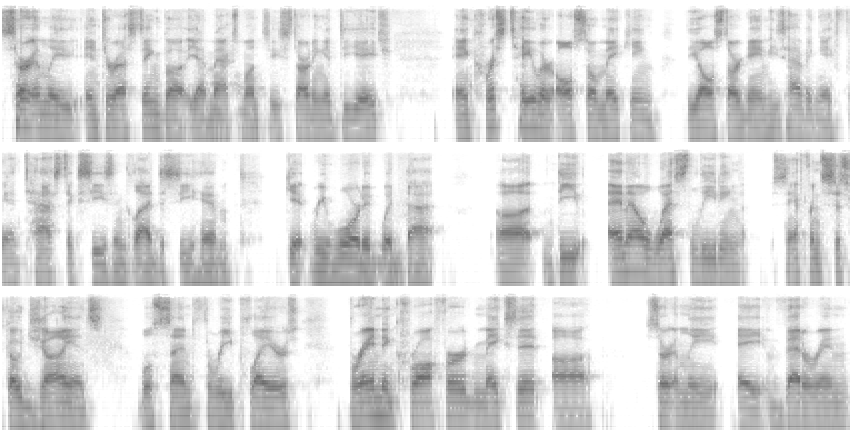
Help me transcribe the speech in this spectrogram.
Certainly interesting, but yeah, Max Muncy starting at DH, and Chris Taylor also making the All Star game. He's having a fantastic season. Glad to see him get rewarded with that. Uh, the NL West leading San Francisco Giants will send three players. Brandon Crawford makes it. Uh, certainly a veteran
